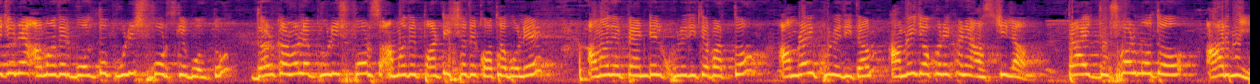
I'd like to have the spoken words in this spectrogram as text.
প্রয়োজনে আমাদের বলতো পুলিশ ফোর্সকে বলতো। দরকার হলে পুলিশ ফোর্স আমাদের পার্টির সাথে কথা বলে আমাদের প্যান্ডেল খুলে দিতে পারতো। আমরাই খুলে দিতাম। আমি যখন এখানে আসছিলাম, প্রায় দুশোর মতো আর্মি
